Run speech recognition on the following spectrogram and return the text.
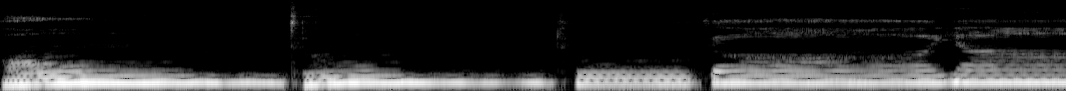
オンドゥントゥルガーヤ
